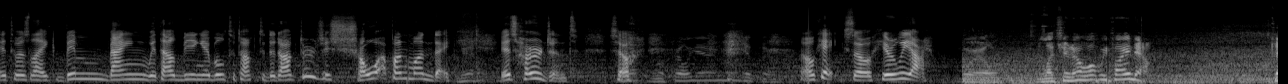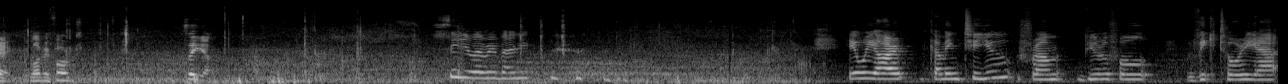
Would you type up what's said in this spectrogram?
it was like bim bang without being able to talk to the doctor. Just show up on Monday. It's urgent. So, We'll fill you in when we get there. okay, so here we are. We'll let you know what we find out. Okay, love you folks. See ya. See you, everybody. Here we are coming to you from beautiful Victoria,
